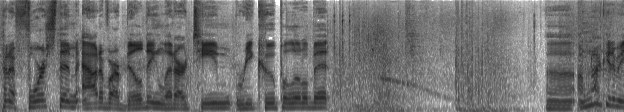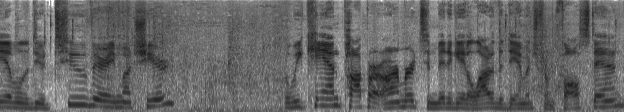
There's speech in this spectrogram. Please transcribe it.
Kind of force them out of our building, let our team recoup a little bit. Uh, I'm not going to be able to do too very much here. But we can pop our armor to mitigate a lot of the damage from Falstad.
